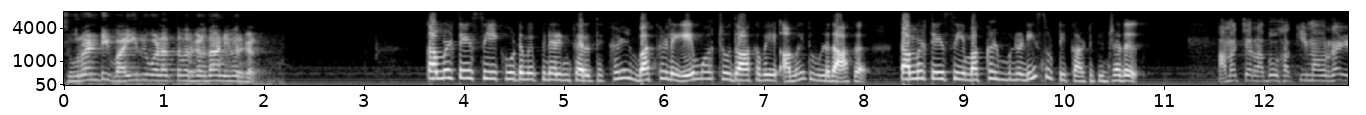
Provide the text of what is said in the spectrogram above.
சுரண்டி வயிறு வளர்த்தவர்கள் தான் இவர்கள். தமிழ் தேசிய கூட்டமைப்பினரின் கருத்துக்கள் மக்களை ஏமாற்றுவதாகவே அமைந்துள்ளதாக தமிழ் தேசிய மக்கள் முன்னணி சுட்டிக்காட்டுகின்றது. அமைச்சர் அபு ஹக்கீம் அவர்கள்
